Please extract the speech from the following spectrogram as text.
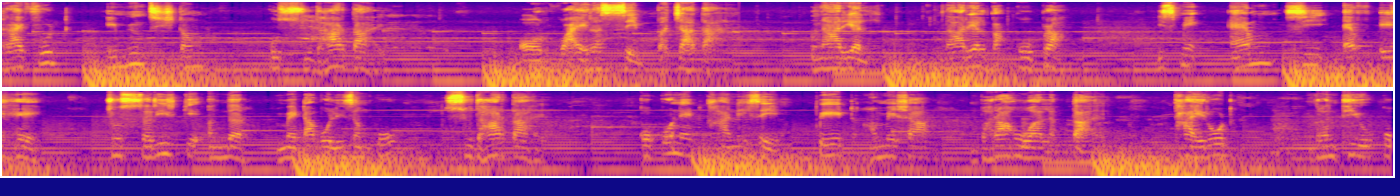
ड्राई फ्रूट इम्यून सिस्टम को सुधारता है। और वायरस से बचाता है। नारियल नारियल का कोपरा। इसमें एम सी एफ़ ए है, जो शरीर के अंदर मेटाबॉलिज्म को सुधारता है। कोकोनट खाने से पेट हमेशा भरा हुआ लगता है। थायराइड ग्रंथियों को,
